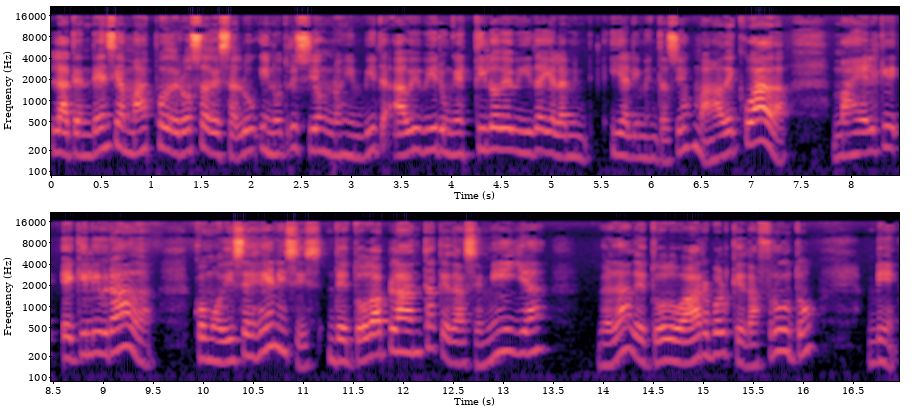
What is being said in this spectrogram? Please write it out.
la tendencia más poderosa de salud y nutrición nos invita a vivir un estilo de vida y, alimentación más adecuada, más equilibrada, como dice Génesis, de toda planta que da semilla, ¿verdad? De todo árbol que da fruto. Bien,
